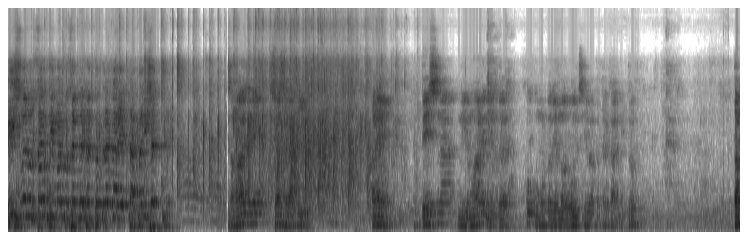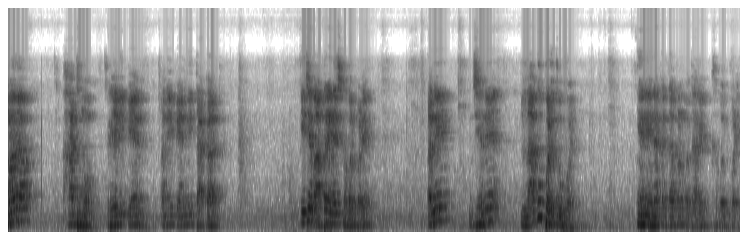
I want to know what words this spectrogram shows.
વિશ્વનું સૌથી મોટું સંગઠન પત્રકાર એકતા પરિષદ છે. સમાજને સ્વસ્થ રાખી અને દેશના નિર્માણની અંદર ખૂબ મોટો જેમનો રોલ છે એવા પત્રકાર મિત્રો, તમારા હાથમાં રહેલી પેન અને પેનની તાકાત એ જે વાપરે એને જ ખબર પડે અને જેને લાગુ પડતું હોય એને એના કરતાં પણ વધારે ખબર પડે.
